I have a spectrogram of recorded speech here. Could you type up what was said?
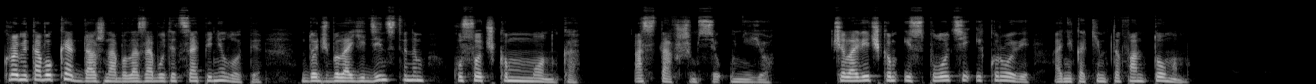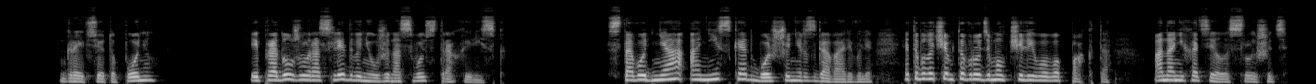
Кроме того, Кэт должна была заботиться о Пенелопе. Дочь была единственным кусочком Монка — оставшимся у нее, человечком из плоти и крови, а не каким-то фантомом. Грей все это понял и продолжил расследование уже на свой страх и риск. С того дня они с Кэт больше не разговаривали. Это было чем-то вроде молчаливого пакта. Она не хотела слышать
